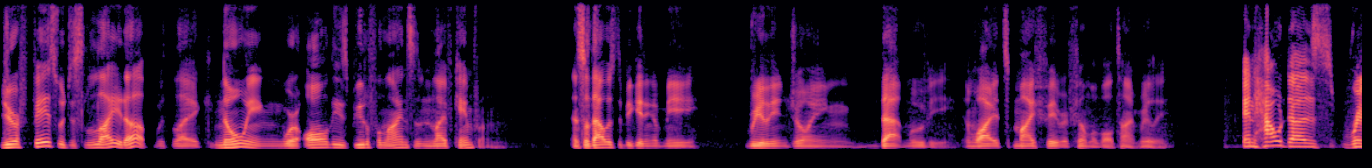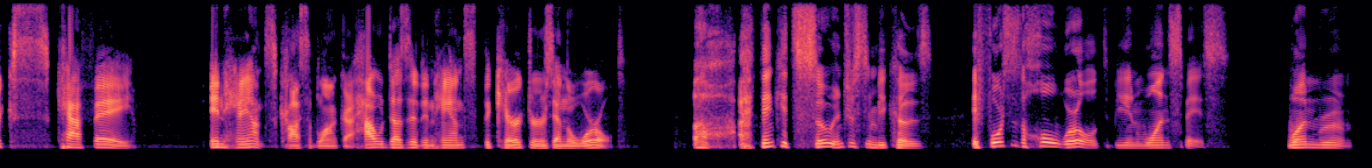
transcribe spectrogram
your face will just light up with like knowing where all these beautiful lines in life came from. And so that was the beginning of me really enjoying that movie and why it's my favorite film of all time, really. And how does Rick's Cafe enhance Casablanca? How does it enhance the characters and the world? Oh, I think it's so interesting because it forces the whole world to be in one space, one room.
